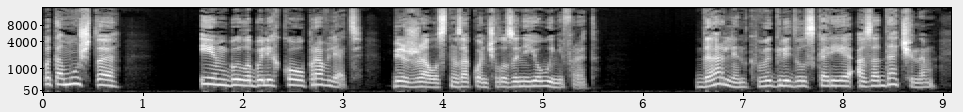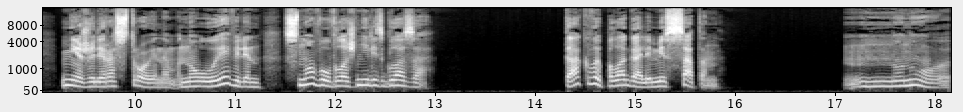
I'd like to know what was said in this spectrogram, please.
потому что им было бы легко управлять безжалостно закончила за нее Уинифред. Дарлинг выглядел скорее озадаченным, нежели расстроенным, но у Эвелин снова увлажнились глаза. Так вы полагали, мисс Саттон? Ну-ну,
